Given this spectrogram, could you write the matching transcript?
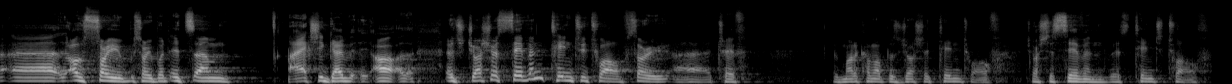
Uh, oh, sorry, sorry, but it's, um, I actually gave, uh, it's Joshua 7, 10 to 12. Sorry, uh, Trev. It might have come up as Joshua 10, 12. Joshua 7, verse 10 to 12.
